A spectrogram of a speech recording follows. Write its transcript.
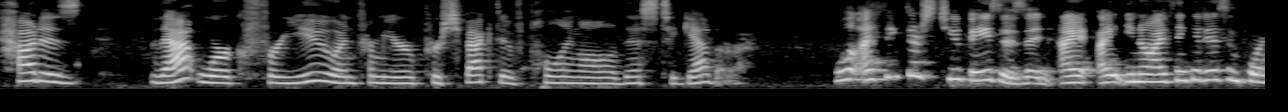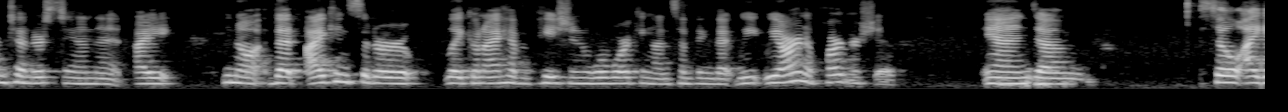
how does that work for you and from your perspective, pulling all of this together? Well, I think there's two phases, and I, I, you know, I think it is important to understand that I, you know, that I consider like when I have a patient, we're working on something that we we are in a partnership, and um, so I,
